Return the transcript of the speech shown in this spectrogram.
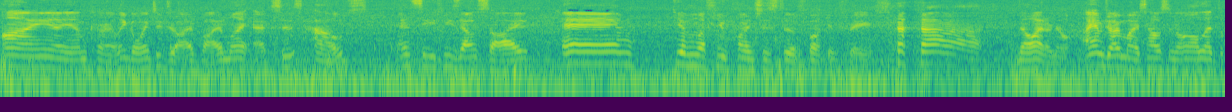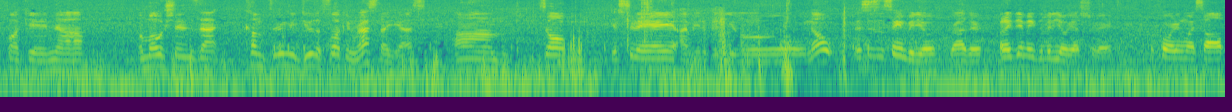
I am currently going to drive by my ex's house and see if he's outside and give him a few punches to the fucking face. no, I don't know. I am driving by his house and I'll let the fucking uh, emotions that come through me do the fucking rest, I guess. Um, so yesterday I made a video no, this is the same video, rather. But I did make the video yesterday, recording myself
